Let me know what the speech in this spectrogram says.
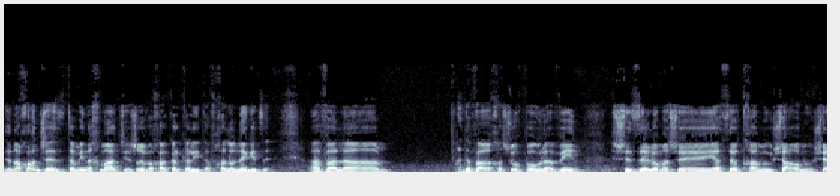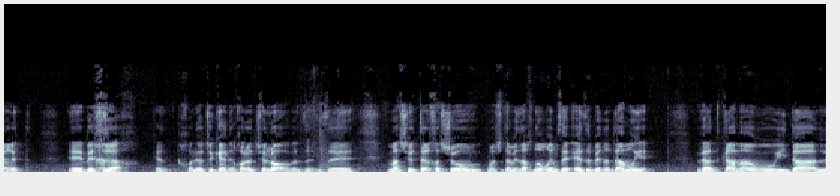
זה נכון שזה תמיד נחמד שיש רווחה כלכלית, אף אחד לא נגד זה. אבל אה, הדבר החשוב פה הוא להבין שזה לא מה שיעשה אותך מאושר או מאושרת אה, בהכרח. כן? יכול להיות שכן, יכול להיות שלא, אבל זה, זה מה שיותר חשוב, כמו שתמיד אנחנו אומרים, זה איזה בן אדם הוא יהיה. ועד כמה הוא ידע ל-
